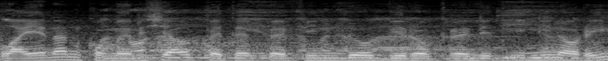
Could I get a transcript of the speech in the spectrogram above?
layanan komersial PT Pevindo Biro Kredit ini, Nori?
